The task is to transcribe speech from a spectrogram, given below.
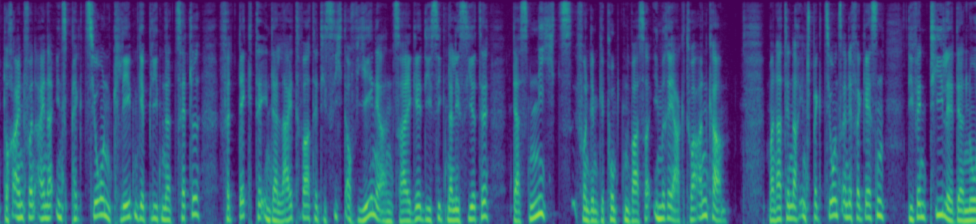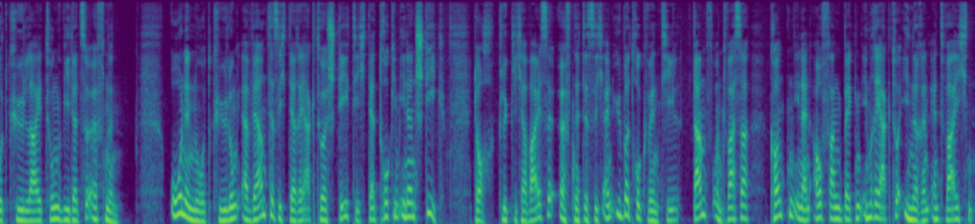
Doch ein von einer Inspektion kleben gebliebener Zettel verdeckte in der Leitwarte die Sicht auf jene Anzeige, die signalisierte, dass nichts von dem gepumpten Wasser im Reaktor ankam. Man hatte nach Inspektionsende vergessen, die Ventile der Notkühlleitung wieder zu öffnen. Ohne Notkühlung erwärmte sich der Reaktor stetig, der Druck im Innern stieg. Doch glücklicherweise öffnete sich ein Überdruckventil. Dampf und Wasser konnten in ein Auffangbecken im Reaktorinneren entweichen.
